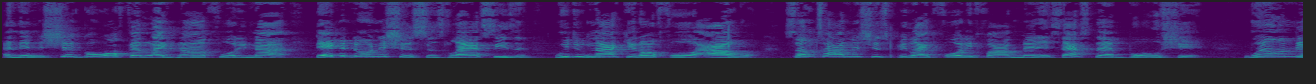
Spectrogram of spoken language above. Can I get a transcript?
and then the shit go off at like nine forty nine. They've been doing this shit since last season. We do not get off for an hour. Sometimes this shit be like forty five minutes. That's that bullshit. We don't need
